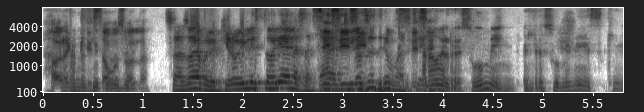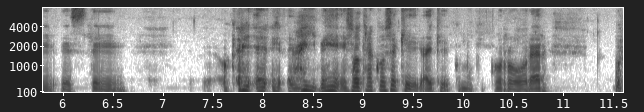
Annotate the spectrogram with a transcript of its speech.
Ahora Ah, no, que sí, estamos pero- hablando. O sea, ¿sabe? Porque quiero oír la historia de la sacada Sí, sí, de Marcelo. ah, no, el resumen, el resumen es que este, eh, eh, ay, ve, es otra cosa que hay que como que corroborar. Ok,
